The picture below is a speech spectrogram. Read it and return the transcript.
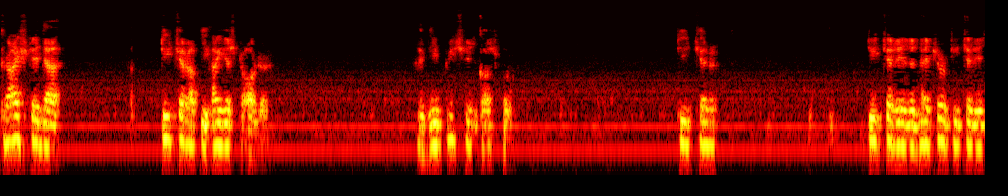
Christ is the teacher of the highest order. And he preaches gospel. Teacher teacher is a natural teacher is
